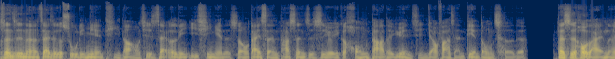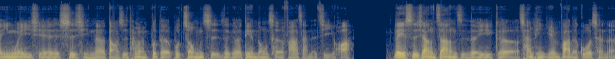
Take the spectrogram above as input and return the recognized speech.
甚至呢，在这个书里面也提到，其实，在二零一七年的时候，戴森他甚至是有一个宏大的愿景要发展电动车的。但是后来呢，因为一些事情呢，导致他们不得不终止这个电动车发展的计划。类似像这样子的一个产品研发的过程呢，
